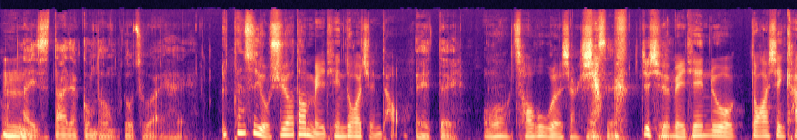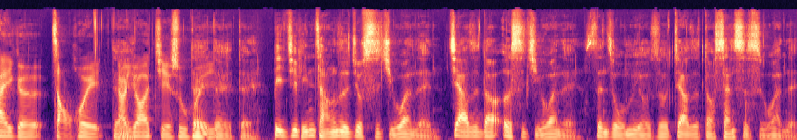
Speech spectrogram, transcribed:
那也是大家共同做出来。嘿，但是有需要到每天都要检讨？哎，对。哦，超乎我的想象，就觉得每天如果都要先开一个早会，然后又要结束会。议，对对对，毕竟平常日就十几万人，假日到二十几万人，甚至我们有时候假日到三四十万人，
